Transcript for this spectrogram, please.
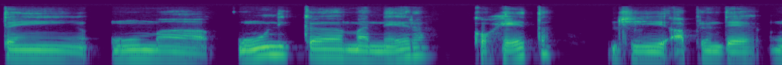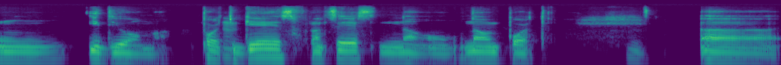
tem uma única maneira correta de aprender um idioma. Português, hum. francês, não, não importa. Uh,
